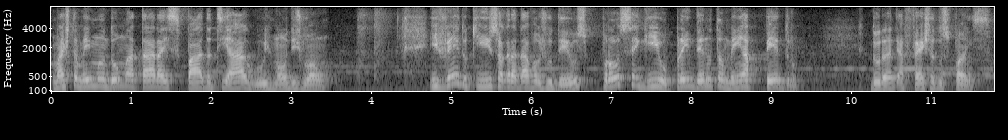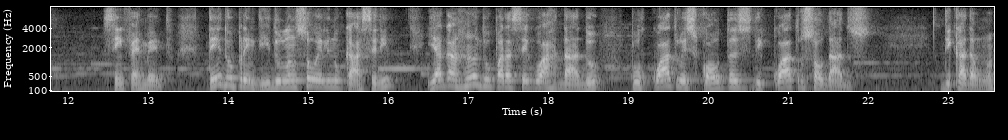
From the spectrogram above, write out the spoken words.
mas também mandou matar a espada Tiago, o irmão de João. E vendo que isso agradava aos judeus, prosseguiu, prendendo também a Pedro durante a festa dos pães, sem fermento. Tendo-o prendido, lançou ele no cárcere e, agarrando-o para ser guardado por quatro escoltas de quatro soldados de cada uma,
